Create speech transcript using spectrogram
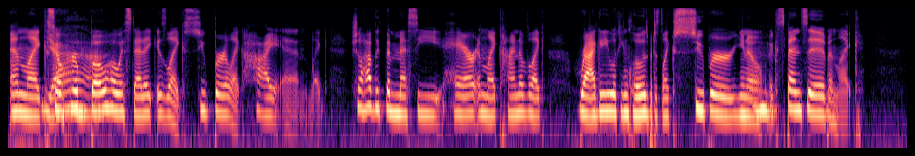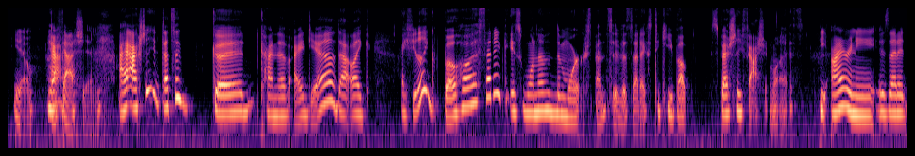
And like so her boho aesthetic is like super like high end. Like she'll have like the messy hair and like kind of like raggedy looking clothes, but it's like super, you know, Mhm. expensive and like you know, high Yeah. fashion. I actually that's a good kind of idea that like I feel like boho aesthetic is one of the more expensive aesthetics to keep up, especially fashion wise. The irony is that it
